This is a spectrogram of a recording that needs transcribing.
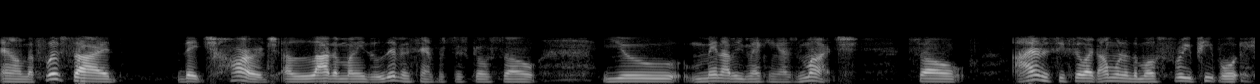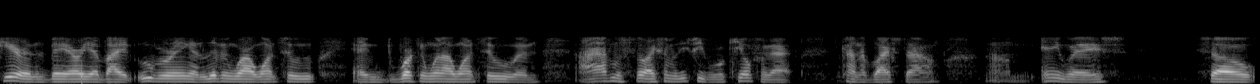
And on the flip side, they charge a lot of money to live in San Francisco, so you may not be making as much. So I honestly feel like I'm one of the most free people here in the Bay Area by Ubering and living where I want to and working when I want to and I almost feel like some of these people will kill for that kind of lifestyle. Um anyways, so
